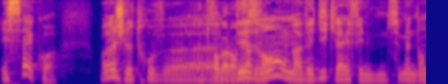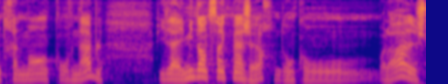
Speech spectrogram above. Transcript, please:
essaie, quoi. Moi, je le trouve euh, décevant. On m'avait dit qu'il avait fait une semaine d'entraînement convenable. Il a mis dans le 5 majeur. Donc, on, voilà, je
